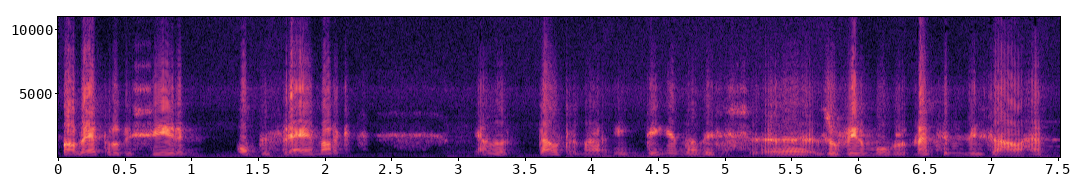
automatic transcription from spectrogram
Maar wij produceren op de vrije markt ja, dat telt er maar één ding en dat is uh, zoveel mogelijk mensen in die zaal hebben.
